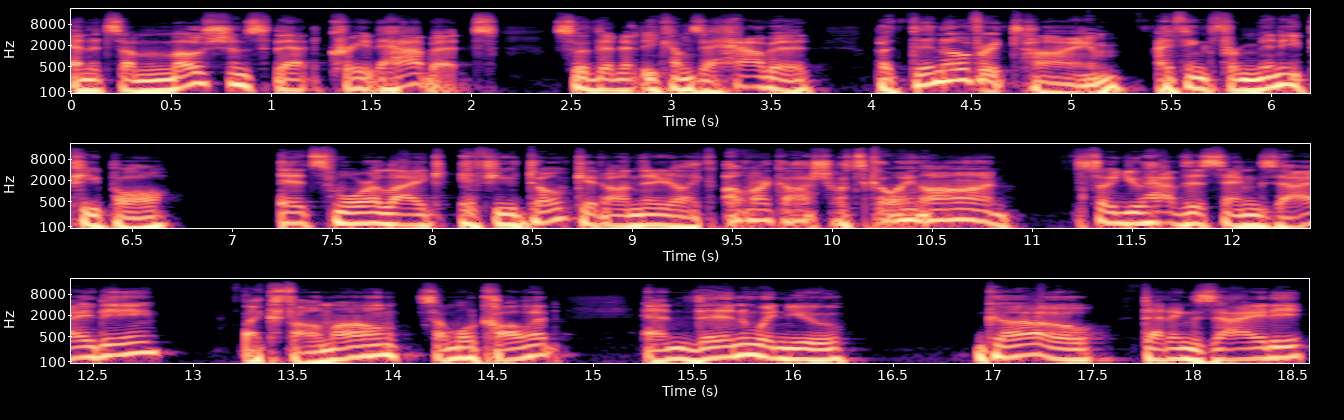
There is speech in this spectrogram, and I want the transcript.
and it's emotions that create habits. So then it becomes a habit. But then over time, I think for many people, it's more like if you don't get on there, you're like, oh my gosh, what's going on? So you have this anxiety, like FOMO, some will call it. And then when you go, that anxiety,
